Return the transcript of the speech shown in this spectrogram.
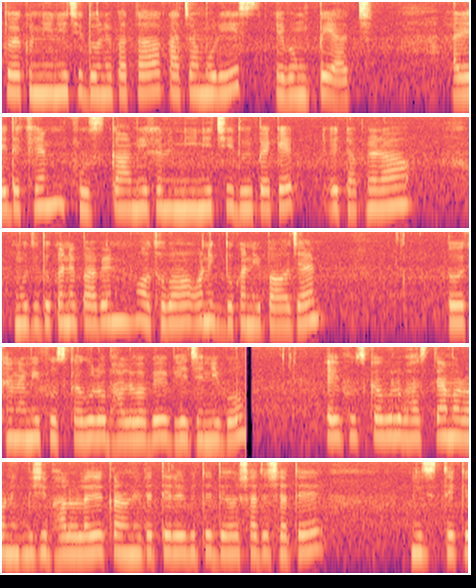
তো এখন নিয়ে নিয়েছি ধনে পাতা, কাঁচামরিচ এবং পেঁয়াজ। আর এই দেখেন ফুচকা আমি এখানে নিয়ে নিয়েছি দুই প্যাকেট। এটা আপনারা মুদি দোকানে পাবেন অথবা অনেক দোকানে পাওয়া যায়। তো এখানে আমি ফুচকাগুলো ভালোভাবে ভেজে নিব। এই ফুচকাগুলো ভাজতে আমার অনেক বেশি ভালো লাগে কারণ এটা তেলের ভিতরে দেওয়ার সাথে সাথে নিচ থেকে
